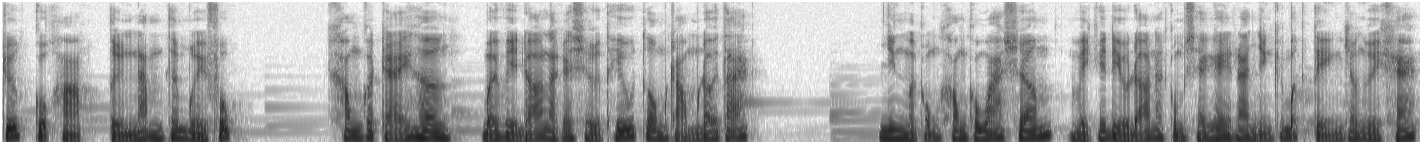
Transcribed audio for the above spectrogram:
trước cuộc họp từ 5 tới 10 phút. Không có trễ hơn bởi vì đó là cái sự thiếu tôn trọng đối tác. Nhưng mà cũng không có quá sớm, vì cái điều đó nó cũng sẽ gây ra những cái bất tiện cho người khác.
